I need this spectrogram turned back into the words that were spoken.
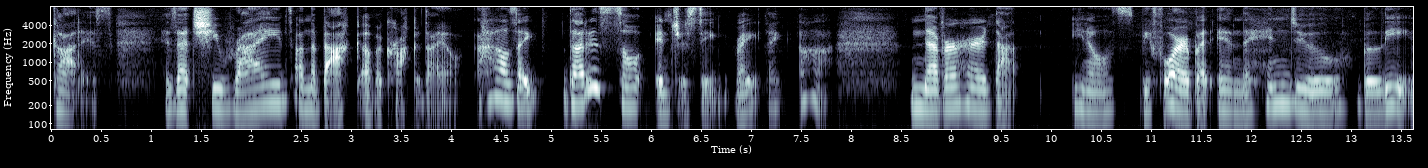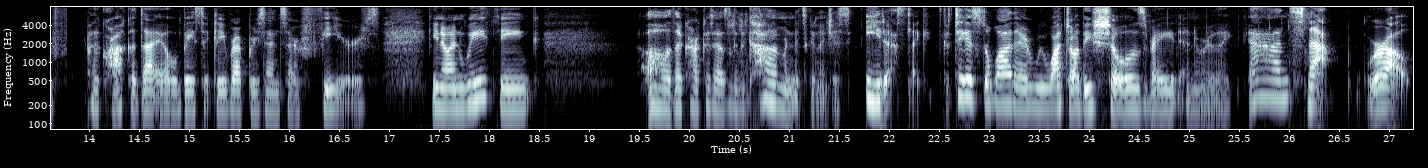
goddess is that she rides on the back of a crocodile. And I was like, that is so interesting, right? Like, ah, never heard that, you know, before. But in the Hindu belief, the crocodile basically represents our fears, you know, and we think, oh, the crocodile is going to come and it's going to just eat us, like take us to water. And we watch all these shows, right? And we're like, ah, and snap, we're out.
